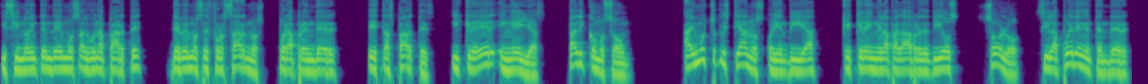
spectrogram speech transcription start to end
y si no entendemos alguna parte, debemos esforzarnos por aprender estas partes y creer en ellas tal y como son. Hay muchos cristianos hoy en día que creen en la palabra de Dios solo si la pueden entender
